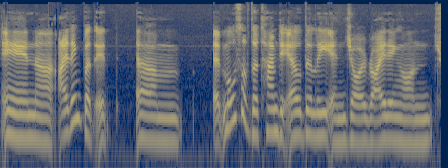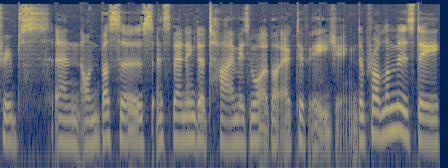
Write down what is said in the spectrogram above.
And uh, I think, but it, um, most of the time, the elderly enjoy riding on trips and on buses and spending their time is more about active aging. The problem is they,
